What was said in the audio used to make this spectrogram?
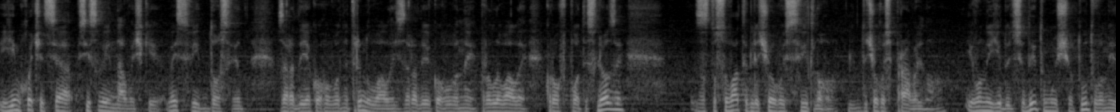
і їм хочеться всі свої навички, весь свій досвід, заради якого вони тренувались, заради якого вони проливали кров, пот і сльози, застосувати для чогось світлого, до чогось правильного. І вони їдуть сюди, тому що тут вони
